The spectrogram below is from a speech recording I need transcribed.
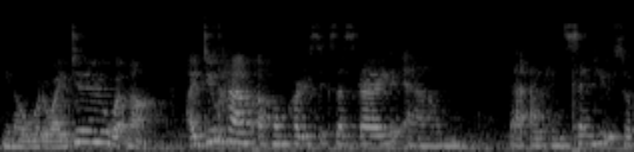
you know, what do I do, what not. I do have a home party success guide um, that I can send you. So if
